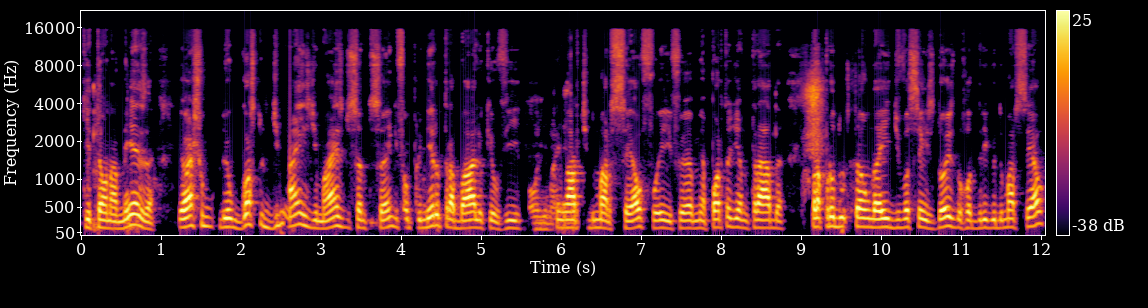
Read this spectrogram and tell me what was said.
que estão na mesa. Eu acho, eu gosto demais, demais de Santo Sangue. Foi o primeiro trabalho que eu vi com arte do Marcel. Foi, foi a minha porta de entrada para a produção daí de vocês dois, do Rodrigo e do Marcel,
